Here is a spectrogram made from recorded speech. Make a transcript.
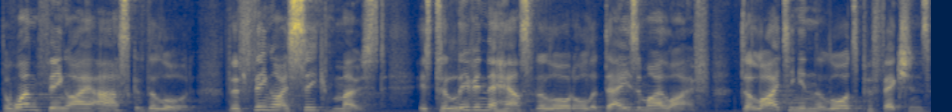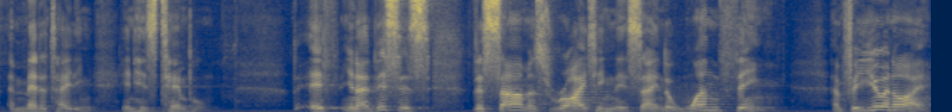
The one thing I ask of the Lord, the thing I seek most, is to live in the house of the Lord all the days of my life, delighting in the Lord's perfections and meditating in his temple. If, you know, this is the psalmist writing this, saying the one thing. And for you and I,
